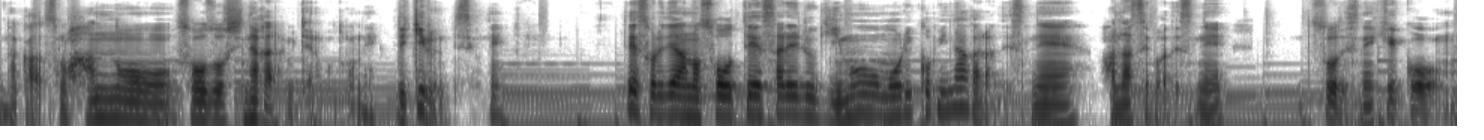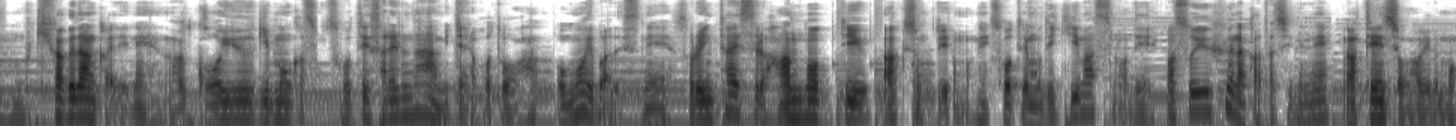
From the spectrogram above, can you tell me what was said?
なんかその反応を想像しながらみたいなこともね、できるんですよね。で、それであの、想定される疑問を盛り込みながらですね、話せばですね、そうですね、結構企画段階でね、こういう疑問が想定されるな、みたいなことを思えばですね、それに対する反応っていうアクションっていうのもね、想定もできますので、まあそういう風な形でね、まあ、テンションを上げても、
